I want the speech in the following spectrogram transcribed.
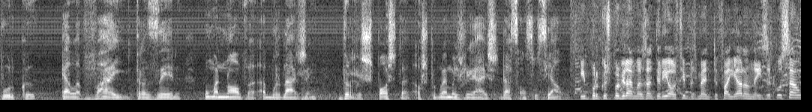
porque ela vai trazer uma nova abordagem de resposta aos problemas reais da ação social. E porque os programas anteriores simplesmente falharam na execução,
